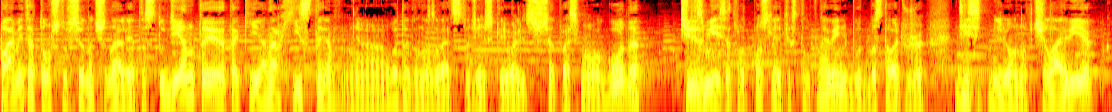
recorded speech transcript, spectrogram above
память о том, что все начинали это студенты, такие анархисты, э, вот это называется студенческая революция 68 года. Через месяц вот после этих столкновений будет бастовать уже 10 миллионов человек,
